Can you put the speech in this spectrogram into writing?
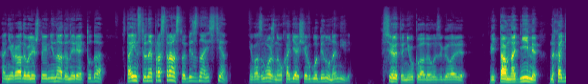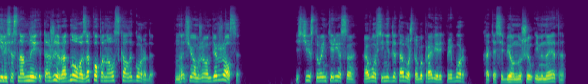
Они радовались, что им не надо нырять туда, в таинственное пространство без дна и стен, и, возможно, уходящее в глубину на мили. Все это не укладывалось в голове. Ведь там над ними находились основные этажи родного закопанного скалы города. На чем же он держался? Из чистого интереса, а вовсе не для того, чтобы проверить прибор, Хотя себе он внушил именно это,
